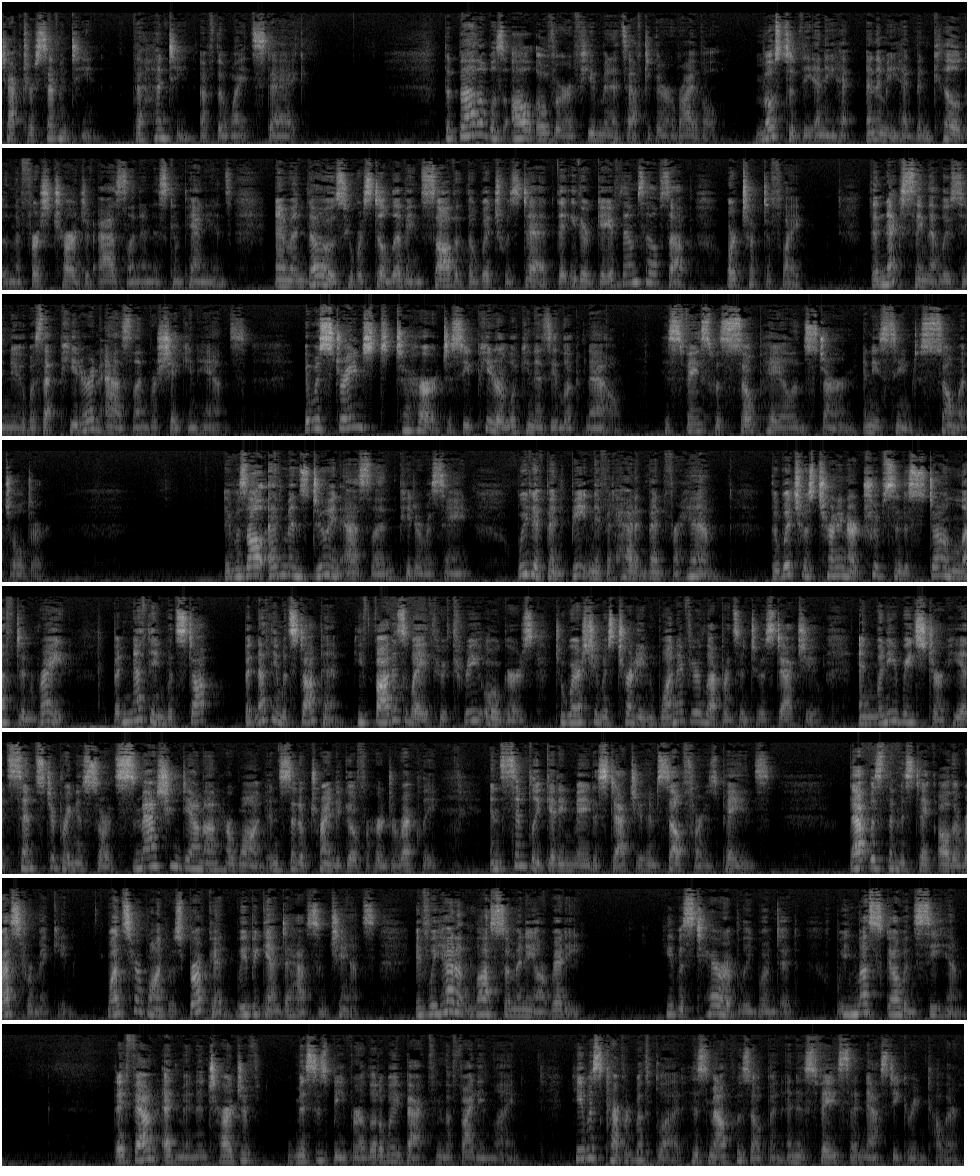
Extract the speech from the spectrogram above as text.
Chapter 17 The Hunting of the White Stag. The battle was all over a few minutes after their arrival. Most of the enemy had been killed in the first charge of Aslan and his companions, and when those who were still living saw that the witch was dead, they either gave themselves up or took to flight. The next thing that Lucy knew was that Peter and Aslan were shaking hands. It was strange to her to see Peter looking as he looked now. His face was so pale and stern, and he seemed so much older. It was all Edmund's doing, Aslan, Peter was saying. We'd have been beaten if it hadn't been for him. The witch was turning our troops into stone left and right, but nothing would stop but nothing would stop him. He fought his way through three ogres to where she was turning one of your leopards into a statue, and when he reached her, he had sense to bring his sword smashing down on her wand instead of trying to go for her directly, and simply getting made a statue himself for his pains. That was the mistake all the rest were making. Once her wand was broken, we began to have some chance. If we hadn't lost so many already. He was terribly wounded. We must go and see him. They found Edmund in charge of Mrs. Beaver a little way back from the fighting line. He was covered with blood, his mouth was open, and his face a nasty green color.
